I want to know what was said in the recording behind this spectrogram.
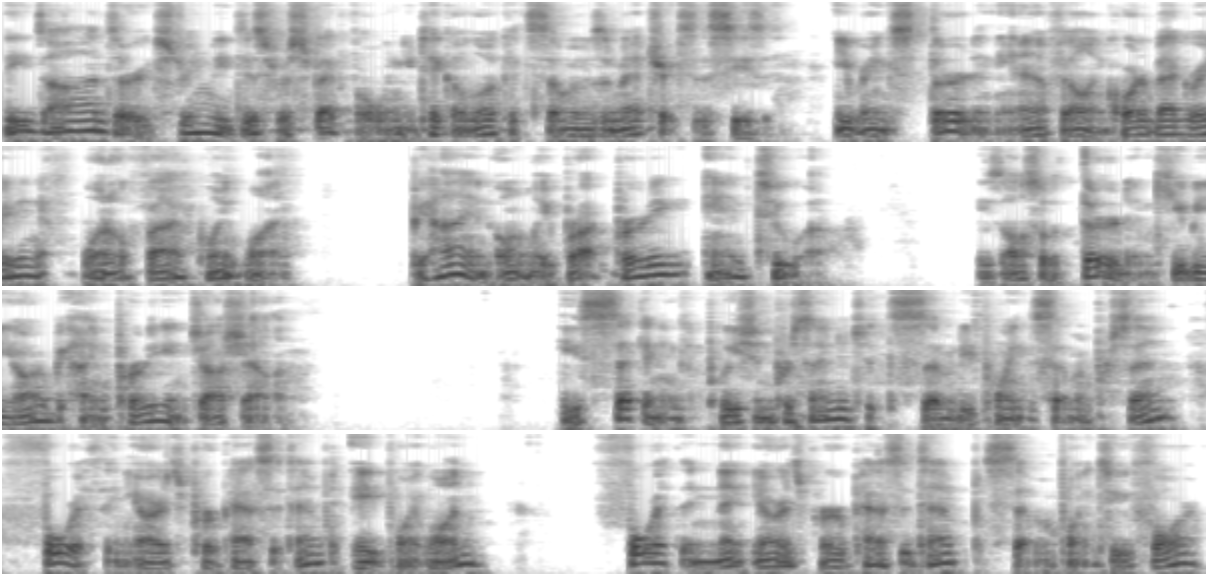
These odds are extremely disrespectful when you take a look at some of his metrics this season. He ranks third in the NFL in quarterback rating at 105.1, behind only Brock Purdy and Tua. He's also third in QBR behind Purdy and Josh Allen. He's second in completion percentage at 70.7%, fourth in yards per pass attempt, 8.1, fourth in net yards per pass attempt, 7.24,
